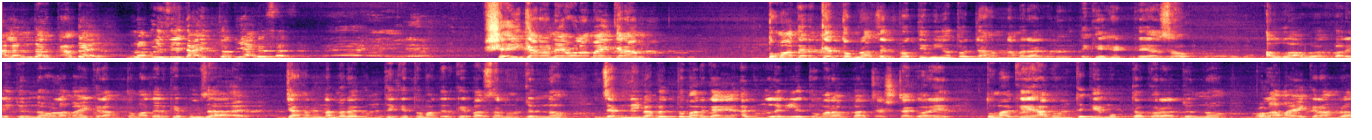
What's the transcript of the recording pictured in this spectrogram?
আলেমদের কাঁধে নবীজি দায়িত্ব দিয়া গেছেন। সেই কারণে ওলামাই কেরাম তোমাদেরকে তোমরা যে প্রতিনিয়ত জাহান্নামের আগুনের দিকে হেঁটতে আসো, আল্লাহ আকবার এই জন্য ওলামাই কেরাম তোমাদেরকে বুঝায়, জাহান্নামের আগুন থেকে তোমাদেরকে বাঁচানোর জন্য। যেমনি ভাবে তোমার গায়ে আগুন লাগলে তোমার আব্বা চেষ্টা করে তোমাকে আগুন থেকে মুক্ত করার জন্য। ওলামাই কেরামরা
